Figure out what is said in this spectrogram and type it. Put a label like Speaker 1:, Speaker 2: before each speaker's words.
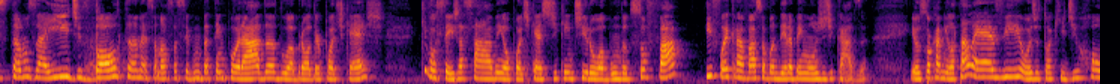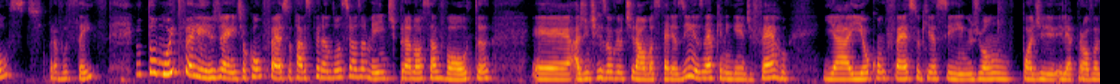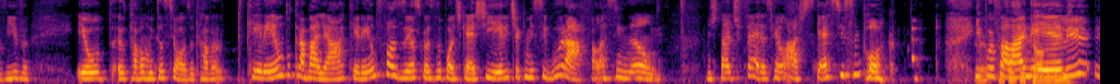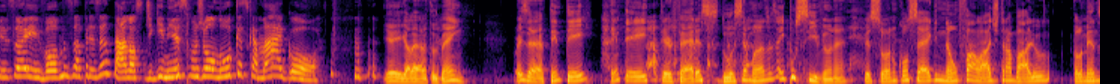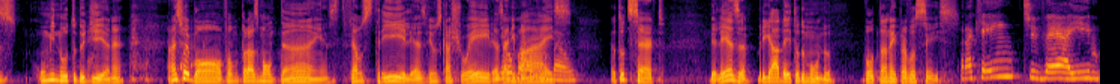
Speaker 1: Estamos aí de volta nessa nossa segunda temporada do A Brother Podcast, que vocês já sabem, é o podcast de quem tirou a bunda do sofá e foi cravar sua bandeira bem longe de casa. Eu sou Camila Taleve, hoje eu tô aqui de host para vocês. Eu tô muito feliz, gente, eu confesso, eu tava esperando ansiosamente pra nossa volta. É, a gente resolveu tirar umas fériasinhas, né, porque ninguém é de ferro. E aí eu confesso que, assim, o João pode. Ele é prova viva. Eu, eu tava muito ansiosa, eu tava querendo trabalhar, querendo fazer as coisas no podcast e ele tinha que me segurar, falar assim: não, a gente tá de férias, relaxa, esquece isso um pouco. E é, por é falar nele, mesmo. isso aí, vamos apresentar nosso digníssimo João Lucas Camargo.
Speaker 2: E aí, galera, tudo bem? Pois é, tentei, tentei ter férias duas semanas, mas é impossível, né? A pessoa não consegue não falar de trabalho pelo menos um minuto do dia, né? Mas foi bom, fomos para as montanhas, fizemos trilhas, vimos cachoeiras, deu animais. Bom, deu, bom. deu tudo certo. Beleza? Obrigado aí todo mundo. Voltando aí para vocês.
Speaker 1: Para quem tiver aí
